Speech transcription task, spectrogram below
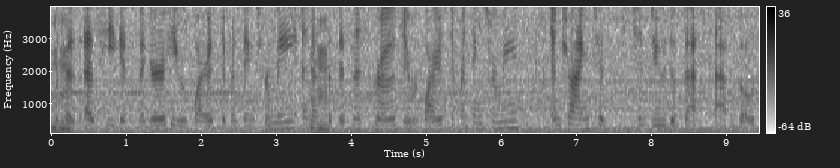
Mhm. because as he gets bigger he requires different things from me and as the business grows it requires different things from me and trying to to do the best at both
